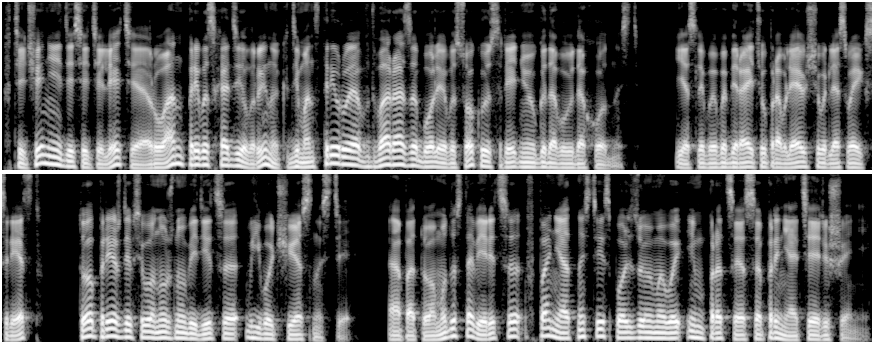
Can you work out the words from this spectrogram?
В течение десятилетия Руан превосходил рынок, демонстрируя в два раза более высокую среднюю годовую доходность. Если вы выбираете управляющего для своих средств, то прежде всего нужно убедиться в его честности, а потом удостовериться в понятности используемого им процесса принятия решений.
